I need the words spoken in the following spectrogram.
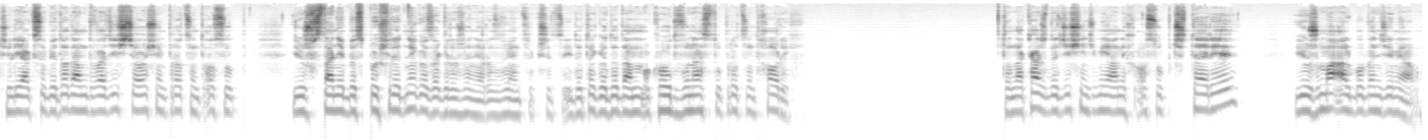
Czyli jak sobie dodam 28% osób już w stanie bezpośredniego zagrożenia rozwojem cukrzycy i do tego dodam około 12% chorych, to na każde 10 mijanych osób 4 już ma albo będzie miał.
